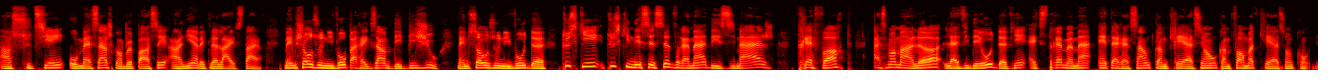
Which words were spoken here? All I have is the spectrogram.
en soutien au message qu'on veut passer en lien avec le lifestyle. Même chose au niveau, par exemple, des bijoux. Même chose au niveau de tout ce qui est, tout ce qui nécessite vraiment des images très fortes. À ce moment-là, la vidéo devient extrêmement intéressante comme création, comme format de création de contenu.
